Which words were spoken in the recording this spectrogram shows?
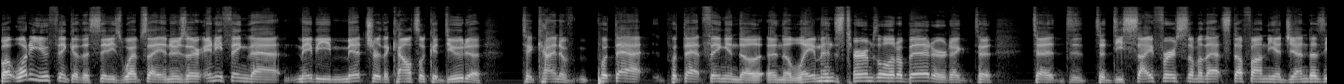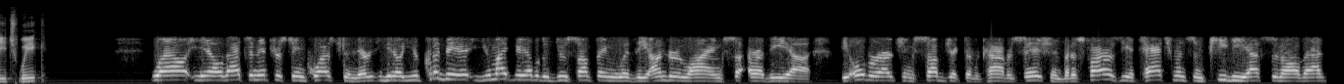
But what do you think of the city's website? And is there anything that maybe Mitch or the council could do to to kind of put that put that thing into in the layman's terms a little bit, or to to to, to, to decipher some of that stuff on the agendas each week? Well, you know that's an interesting question. There, you know, you could be, you might be able to do something with the underlying or the uh, the overarching subject of a conversation. But as far as the attachments and PDFs and all that,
